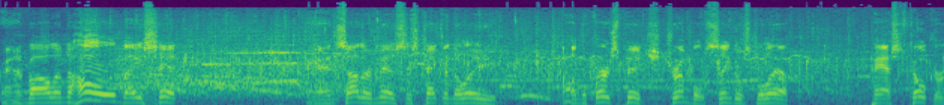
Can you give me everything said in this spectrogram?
Ground ball in the hole, base hit. And Southern Miss has taken the lead. On the first pitch, Trimble singles to left, past Coker.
